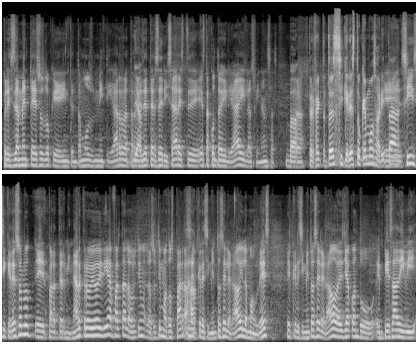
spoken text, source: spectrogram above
precisamente eso es lo que intentamos mitigar a través de tercerizar este, esta contabilidad y las finanzas. Va, perfecto. Entonces, si querés, toquemos ahorita eh, sí, si querés solo eh, para terminar, creo yo hoy día falta la última, las últimas dos partes, el crecimiento acelerado y la madurez. El crecimiento acelerado es ya cuando empieza a dividir,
